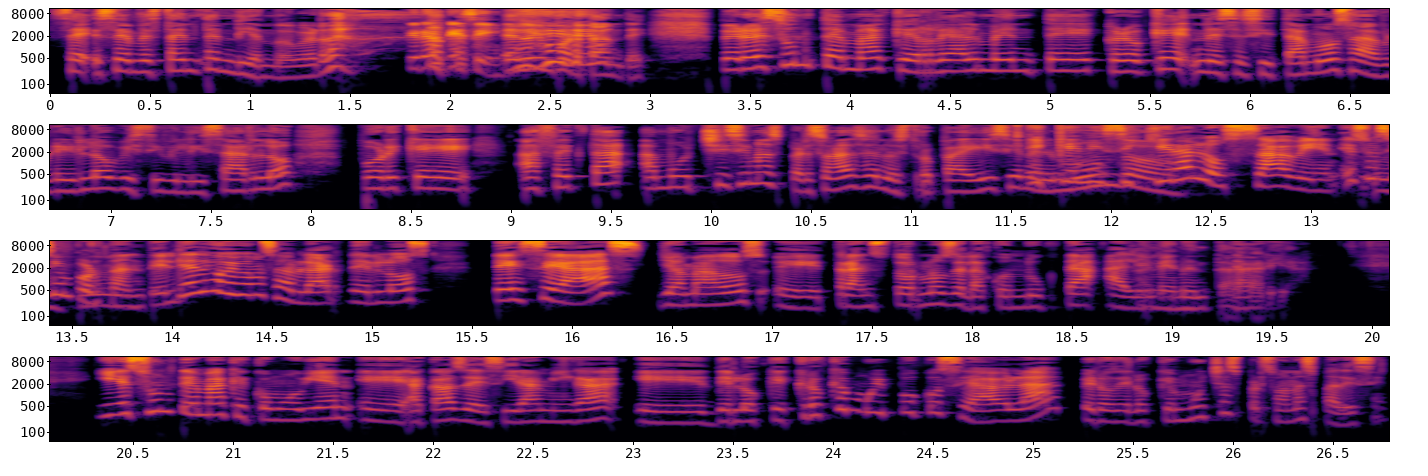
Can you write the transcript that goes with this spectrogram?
se, me está entendiendo, ¿verdad? Creo que sí. es lo importante. Pero es un tema que realmente creo que necesitamos abrirlo, visibilizarlo, porque afecta a muchísimas personas en nuestro país y en el mundo. Y que ni siquiera lo saben. Eso es importante. El día de hoy vamos a hablar de los TCAs, llamados eh, trastornos de la conducta alimentaria. Y es un tema que, como bien eh, acabas de decir, amiga, eh, de lo que creo que muy poco se habla, pero de lo que muchas personas padecen.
